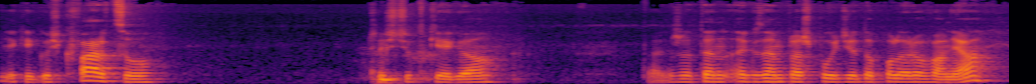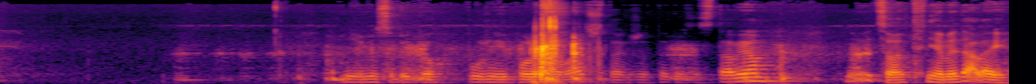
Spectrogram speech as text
jakiegoś kwarcu czyściutkiego. Także ten egzemplarz pójdzie do polerowania. Będziemy sobie go później polerować, także tego zostawiam. No i co, tniemy dalej.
